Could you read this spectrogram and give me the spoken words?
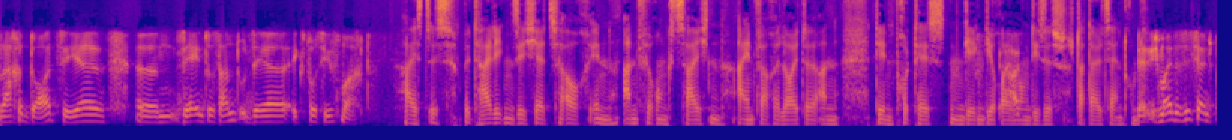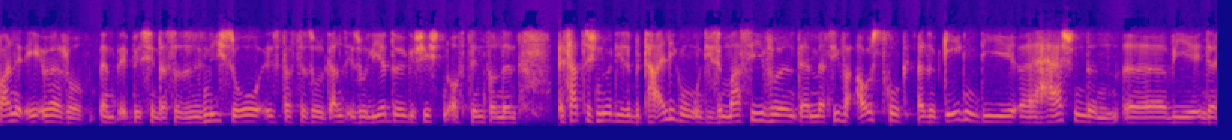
Sache dort sehr, ähm, sehr interessant und sehr explosiv macht. Heißt es, beteiligen sich jetzt auch in Anführungszeichen einfache Leute an den Protesten gegen die Räumung dieses Stadtteilzentrums? Ich meine, das ist ja in Spanien eh immer so ein bisschen, dass es nicht so ist, dass das so ganz isolierte Geschichten oft sind, sondern es hat sich nur diese Beteiligung und diese massive, der massive Ausdruck, also gegen die äh, Herrschenden, äh, wie in der,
